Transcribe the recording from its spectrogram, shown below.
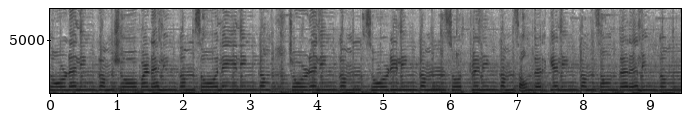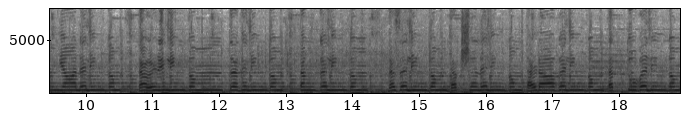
சோழலிங்கம் சோபணலிங்கம் சோலைலிங்கம் சோழலிங்கம் சோழிலிங்கம் சோற்றலிங்கம் சௌந்தர்யலிங்கம் சௌந்தரலிங்கம் ஞானலிங்கம் தகழிலிங்கம் தகலிங்கம் தங்கலிங்கம் தசலிங்கம் தக்ஷணலிங்கம் தடாகலிங்கம் தத்துவலிங்கம்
